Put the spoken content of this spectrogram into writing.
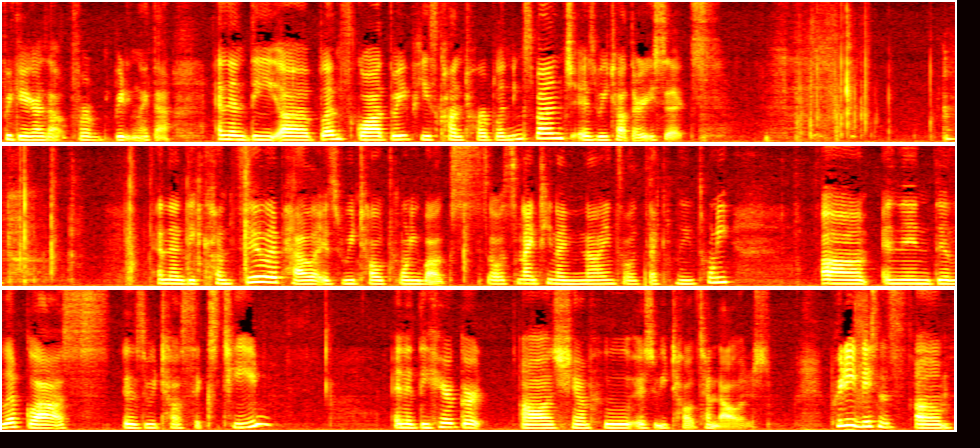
freak you guys out for reading like that and then the uh, Blend Squad 3-piece contour blending sponge is retail 36 And then the concealer palette is retail 20 bucks. So it's 19.99, so it's technically 20. Um, and then the lip gloss is retail 16. And the hair gurt uh, shampoo is retail $10. Pretty decent um,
